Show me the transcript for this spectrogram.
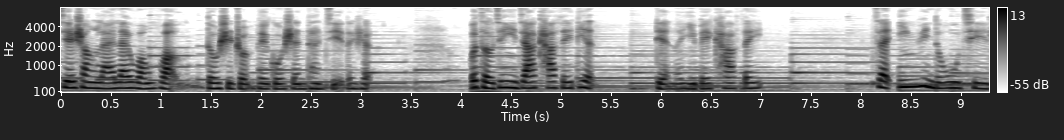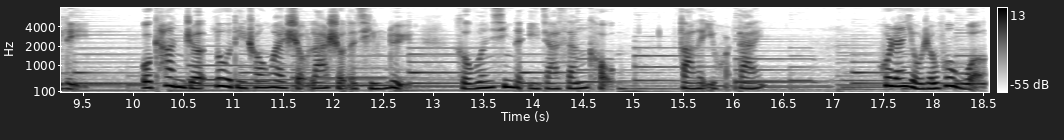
街上来来往往都是准备过圣诞节的人。我走进一家咖啡店，点了一杯咖啡。在氤氲的雾气里，我看着落地窗外手拉手的情侣和温馨的一家三口，发了一会儿呆。忽然有人问我，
